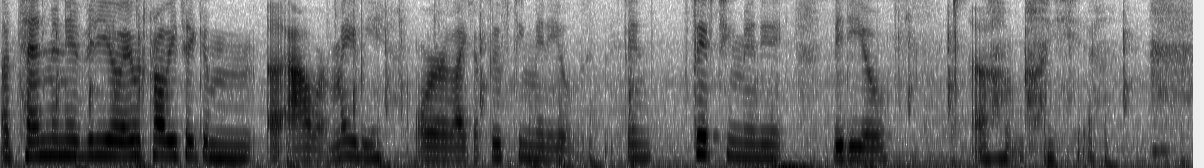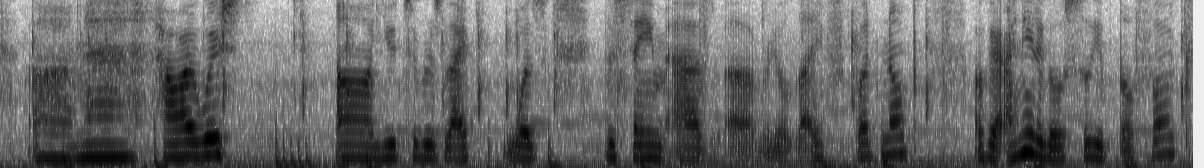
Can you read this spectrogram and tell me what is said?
a 10 minute video it would probably take an hour maybe or like a 15 minute 15 minute video um yeah oh man how i wish uh, YouTuber's life was the same as uh, real life. But nope. Okay, I need to go sleep. The fuck?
